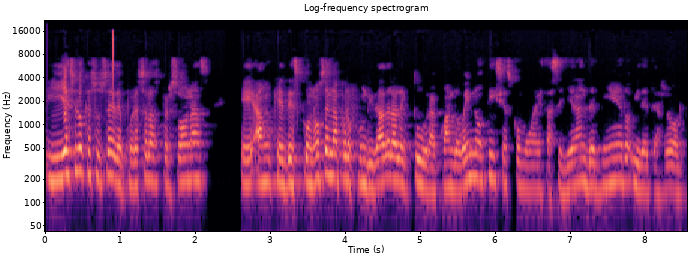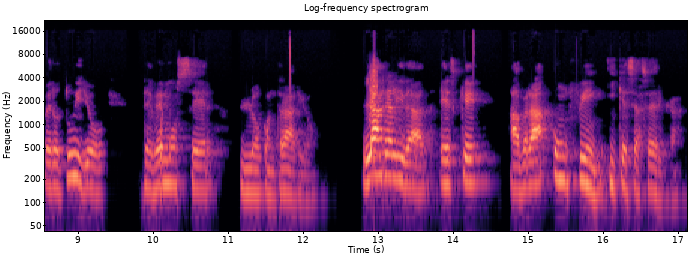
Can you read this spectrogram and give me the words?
Y es lo que sucede, por eso las personas, eh, aunque desconocen la profundidad de la lectura, cuando ven noticias como esta, se llenan de miedo y de terror, pero tú y yo debemos ser lo contrario. La realidad es que habrá un fin y que se acerca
